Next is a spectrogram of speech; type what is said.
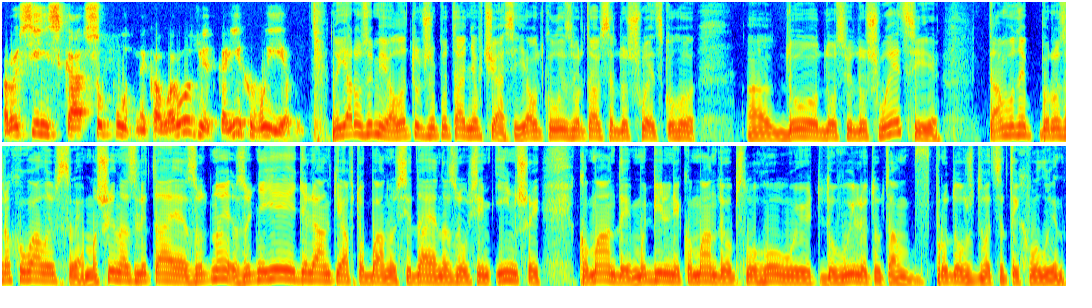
російська супутникова розвідка їх виявить. Ну я розумію, але тут же питання в часі. Я от коли звертався до шведського до досвіду Швеції, там вони розрахували все. Машина злітає з одної з однієї ділянки автобану, сідає на зовсім інший. Команди, мобільні команди обслуговують до вильоту там впродовж 20 хвилин.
